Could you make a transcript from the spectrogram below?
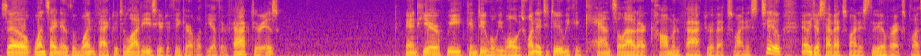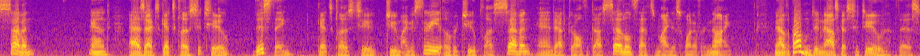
So once I know the one factor, it's a lot easier to figure out what the other factor is. And here we can do what we've always wanted to do. We can cancel out our common factor of x minus 2, and we just have x minus 3 over x plus 7. And as x gets close to 2, this thing gets close to 2 minus 3 over 2 plus 7, and after all the dust settles, that's minus 1 over 9. Now, the problem didn't ask us to do this,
